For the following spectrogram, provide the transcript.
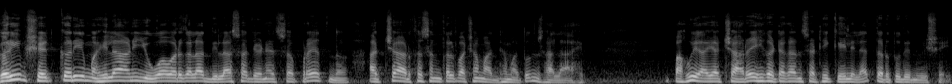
गरीब शेतकरी महिला आणि युवा वर्गाला दिलासा देण्याचा प्रयत्न आजच्या अर्थसंकल्पाच्या माध्यमातून झाला आहे. पाहूया या चारही घटकांसाठी केलेल्या तरतुदींविषयी.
